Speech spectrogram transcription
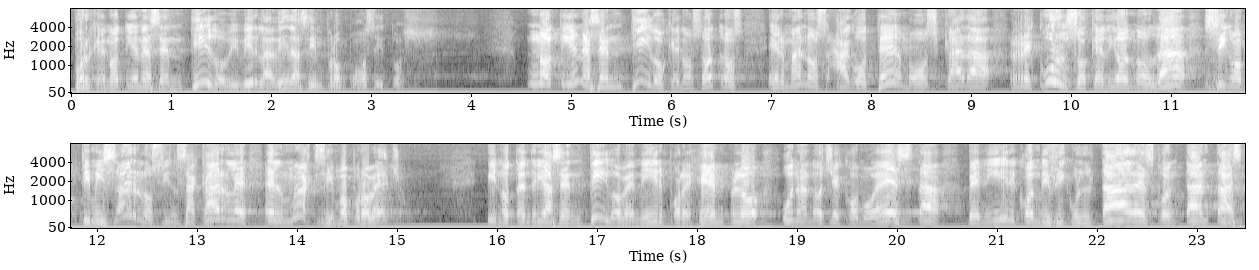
Porque no tiene sentido vivir la vida sin propósitos. No tiene sentido que nosotros, hermanos, agotemos cada recurso que Dios nos da sin optimizarlo, sin sacarle el máximo provecho. Y no tendría sentido venir, por ejemplo, una noche como esta, venir con dificultades, con tantas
